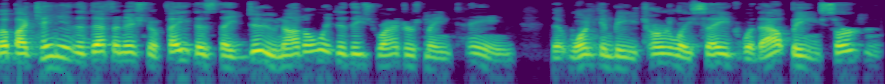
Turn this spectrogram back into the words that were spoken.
But by taking the definition of faith as they do, not only do these writers maintain that one can be eternally saved without being certain,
